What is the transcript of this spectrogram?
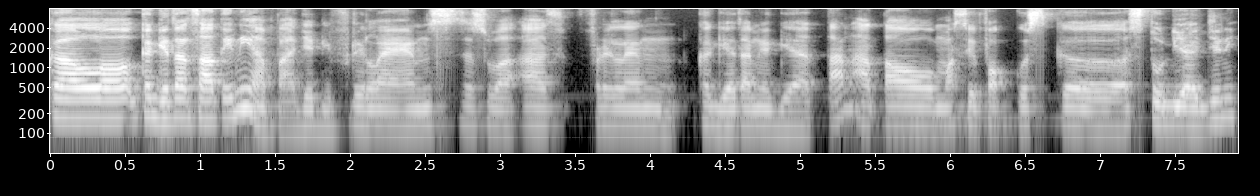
kalau kegiatan saat ini apa? Jadi freelance sesuai uh, freelance kegiatan-kegiatan atau masih fokus ke studi aja nih?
